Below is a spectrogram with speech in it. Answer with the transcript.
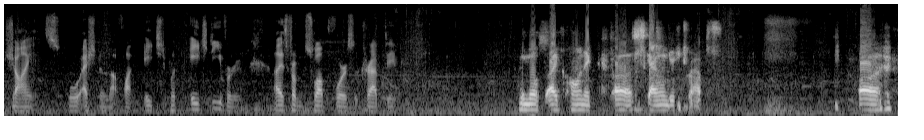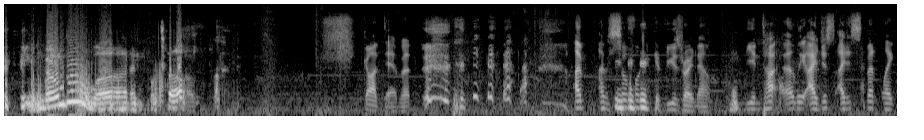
Giants or actually no not fun HD but HD version uh, is from Swap Force or Trap Team. The most iconic uh Skylanders traps. Uh, number one, tough. God damn it! I'm I'm so fucking confused right now. The entire I just I just spent like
